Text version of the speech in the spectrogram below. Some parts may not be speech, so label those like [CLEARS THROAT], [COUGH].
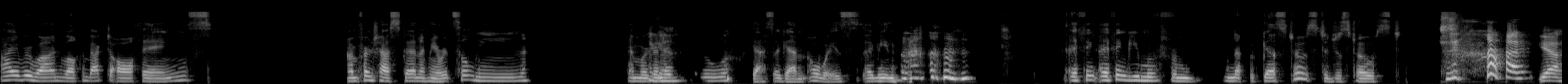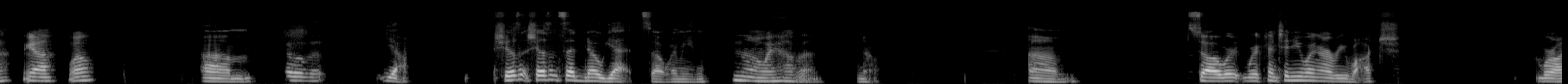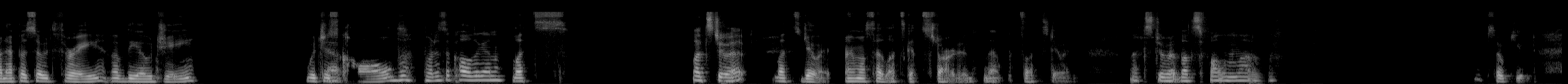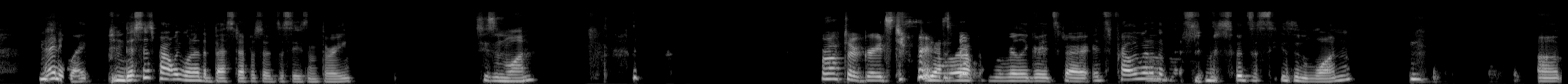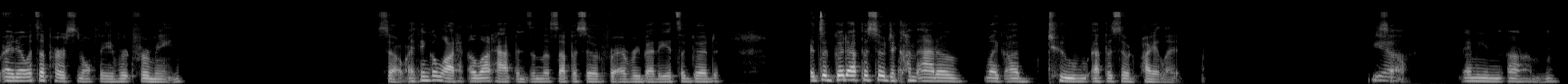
Hi, everyone. Welcome back to All Things. I'm Francesca and I'm here with Celine. And we're gonna do, yes, again, always. I mean, [LAUGHS] I think I think you moved from guest host to just host. [LAUGHS] yeah, yeah. Well, Um, I love it. yeah. She hasn't she hasn't said no yet, so I mean, No, I haven't. no. Um, so we're we're continuing our rewatch. We're on episode three of the OG, which is called, what is it called again? Let's Let's do it. let's do it. I almost said let's get started. No, let's do it. Let's do it. Let's fall in love. So cute. [LAUGHS] Anyway, [CLEARS THROAT] this is probably one of the best episodes of season three. Season one. [LAUGHS] We're off to a great [LAUGHS] start. Yeah, we're off to a really great start. It's probably one of the Um, best episodes of season one. Um, I know it's a personal favorite for me. So I think a lot a lot happens in this episode for everybody. It's a good it's a good episode to come out of like a two episode pilot. yeah. So, I mean, um,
